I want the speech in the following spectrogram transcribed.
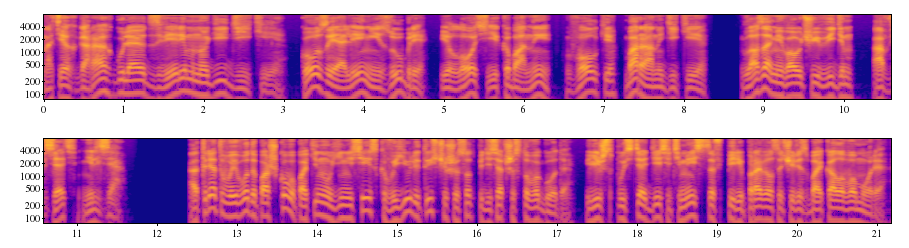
На тех горах гуляют звери многие дикие. Козы и олени, и зубри, и лоси, и кабаны, волки, бараны дикие. Глазами воочию видим, а взять нельзя. Отряд воевода Пашкова покинул Енисейск в июле 1656 года и лишь спустя 10 месяцев переправился через Байкалово море.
